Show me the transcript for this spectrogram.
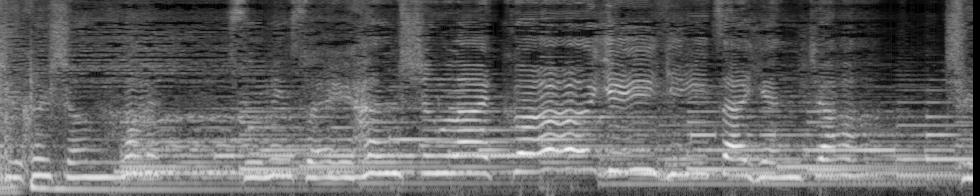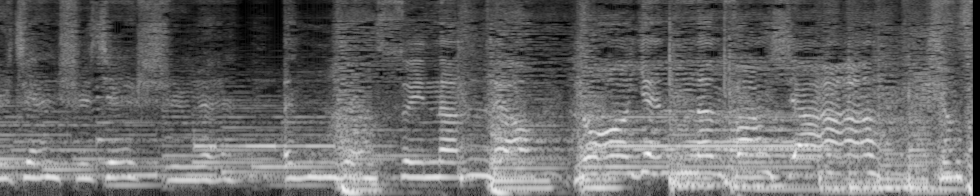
只恨生来。宿命随寒生来，何意义在言家？世间是劫是缘，恩怨虽难了，诺言难放下。生死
